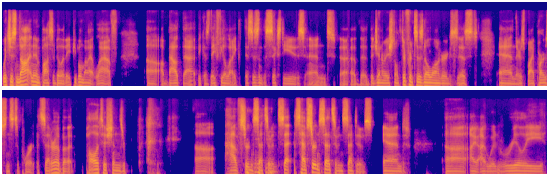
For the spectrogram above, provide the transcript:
which is not an impossibility. People might laugh uh, about that because they feel like this isn't the 60s and uh, the, the generational differences no longer exist and there's bipartisan support, et cetera. But politicians are, uh, have certain sets of have certain sets of incentives. And uh, I, I would really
